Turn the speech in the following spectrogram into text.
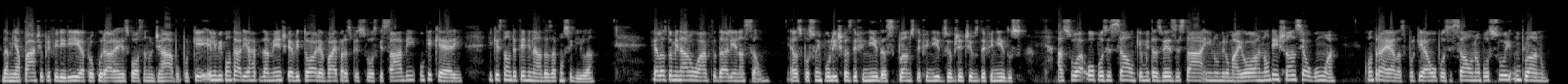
Da minha parte, eu preferiria procurar a resposta no diabo, porque ele me contaria rapidamente que a vitória vai para as pessoas que sabem o que querem e que estão determinadas a consegui-la. Elas dominaram o hábito da alienação. Elas possuem políticas definidas, planos definidos e objetivos definidos. A sua oposição, que muitas vezes está em número maior, não tem chance alguma contra elas, porque a oposição não possui um plano,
